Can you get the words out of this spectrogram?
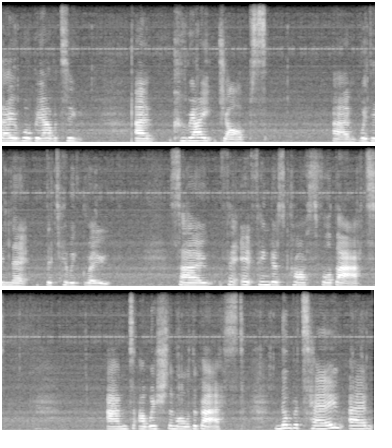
they will be able to um, create jobs um, within the, the TUI group. So it fingers crossed for that. And I wish them all the best. Number two um,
